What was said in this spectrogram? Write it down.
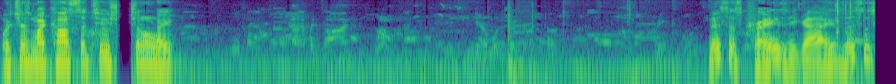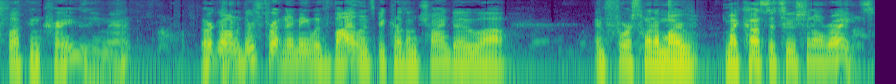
which is my constitutional right. This is crazy, guys. This is fucking crazy, man. They're going. They're threatening me with violence because I'm trying to uh, enforce one of my my constitutional rights.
